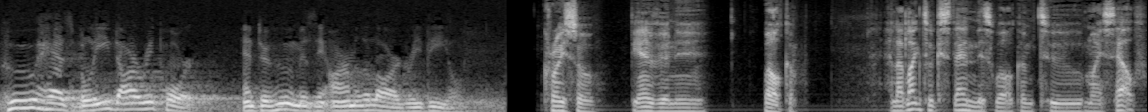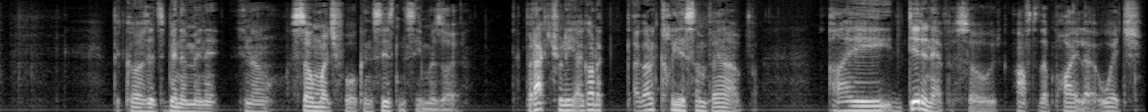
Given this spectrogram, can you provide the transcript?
Who has believed our report, and to whom is the arm of the Lord revealed? Croeso, bienvenue, welcome. And I'd like to extend this welcome to myself, because it's been a minute, you know, so much for consistency, Messiah. But actually, I gotta, I gotta clear something up. I did an episode after the pilot, which,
